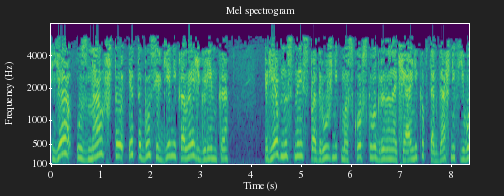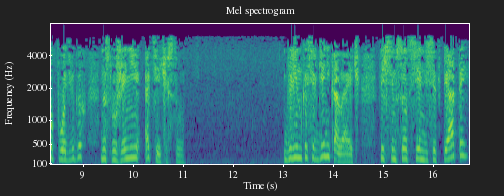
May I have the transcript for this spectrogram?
Я узнал, что это был Сергей Николаевич Глинка — ревностный сподружник московского градоначальника в тогдашних его подвигах на служении Отечеству. Глинка Сергей Николаевич, 1775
